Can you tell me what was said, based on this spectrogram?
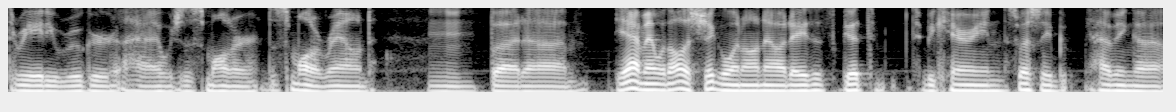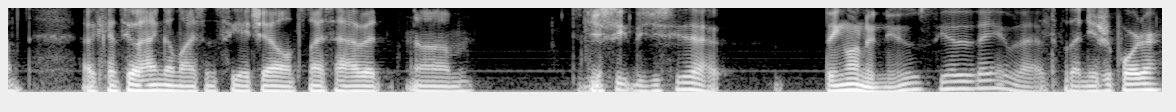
380 Ruger I had, which is a smaller the smaller round. Mm-hmm. But um, yeah, man, with all the shit going on nowadays, it's good to, to be carrying, especially having a, a concealed handgun license, CHL. It's nice to have it. Um, Did you see? Did you see that thing on the news the other day? That with a news reporter.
